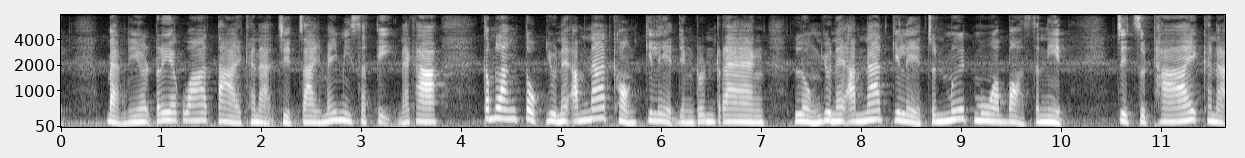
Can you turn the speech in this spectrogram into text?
ตุ แบบนี้เรียกว่าตายขณะจิตใจไม่มีสตินะคะ กำลังตกอยู่ในอำนาจของกิเลสอย่างรุนแรง หลงอยู่ในอำนาจกิเลสจนมืดมัวบอดสนิท จิตสุดท้ายขณะ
